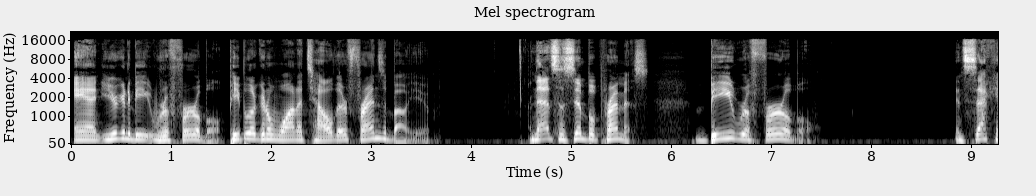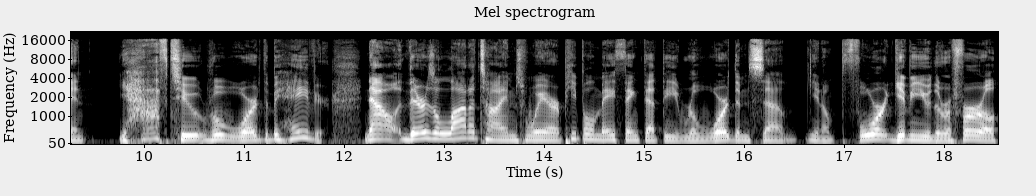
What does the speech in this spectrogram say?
and you're going to be referable. People are going to want to tell their friends about you. And that's a simple premise be referable. And second, you have to reward the behavior. Now, there's a lot of times where people may think that the reward themselves, you know, for giving you the referral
